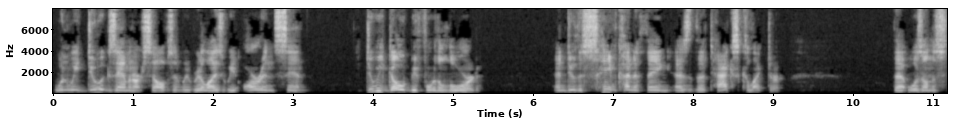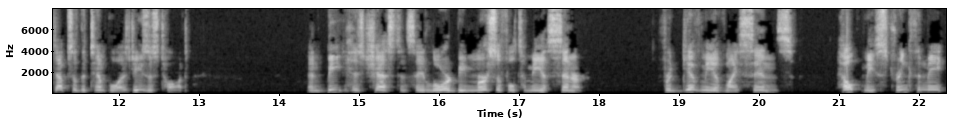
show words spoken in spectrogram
when we do examine ourselves and we realize we are in sin, do we go before the Lord and do the same kind of thing as the tax collector that was on the steps of the temple as Jesus taught and beat his chest and say, Lord, be merciful to me, a sinner. Forgive me of my sins. Help me, strengthen me,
